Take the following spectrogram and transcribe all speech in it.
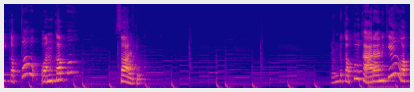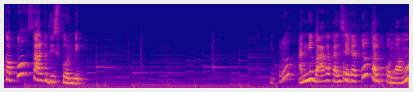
ఈ కప్తో వన్ కప్ సాల్ట్. రెండు కప్పులు కారానికి ఒక కప్పు సాల్ట్ తీసుకోండి. ఇప్పుడు అన్నీ బాగా కలిసేటట్టు కలుపుకుందాము.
